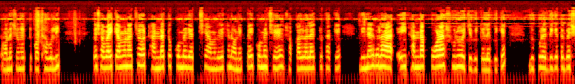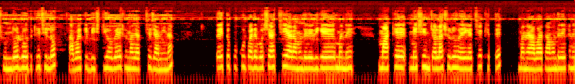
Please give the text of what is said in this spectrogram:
তোমাদের সঙ্গে একটু কথা বলি। তো সবাই কেমন আছো? ঠান্ডা তো কমে যাচ্ছে, আমাদের এখানে অনেকটাই কমেছে, সকালবেলা একটু থাকে। দিনের বেলা এই ঠান্ডা পড়া শুরু হয়েছে বিকেলের দিকে। দুপুরের দিকে তো বেশ সুন্দর রোদ উঠেছিল, আবার কি বৃষ্টি হবে শোনা যাচ্ছে, জানি না। তো এই তো পুকুর পাড়ে বসে আছি, আর আমাদের এদিকে মানে মাঠে মেশিন চলা শুরু হয়ে গেছে খেতে। মানে আবার আমাদের এখানে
